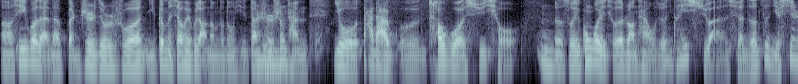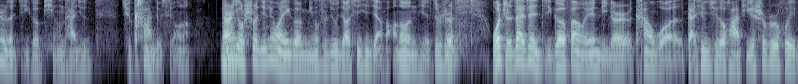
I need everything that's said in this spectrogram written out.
呃，信息过载的本质就是说你根本消费不了那么多东西，但是嗯。生产又大大呃超过需求，嗯呃，所以供过于求的状态，我觉得你可以选选择自己信任的几个平台去去看就行了。当然，嗯又涉及另外一个名词，就叫信息茧房的问题，就是我只在这几个范围里边儿看我感兴趣的话题，是不是会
